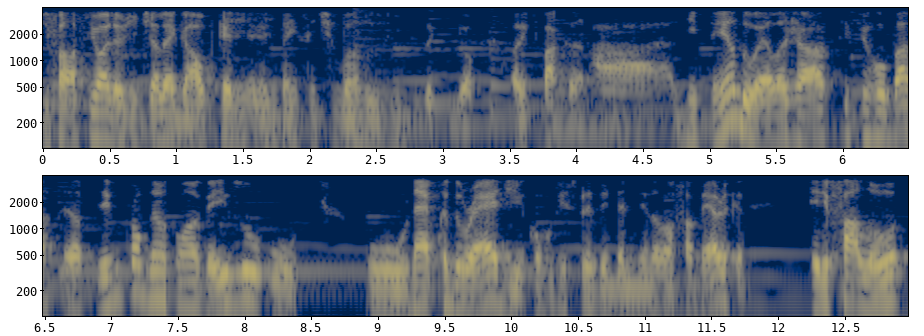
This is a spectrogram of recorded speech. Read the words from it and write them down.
de falar assim, olha, a gente é legal porque a gente, a gente tá incentivando os indies aqui, ó. Olha que bacana. A Nintendo, ela já se ferrou bastante. Ela teve um problema, que uma vez o, o, o na época do Red, como vice-presidente da Nintendo of America, ele falou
